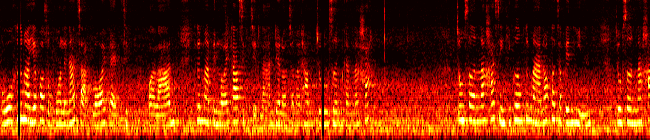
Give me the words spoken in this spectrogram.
โอ้ขึ้นมาเยอะพอสมควรเลยนะจาก 180 กว่าล้าน ขึ้นมาเป็น 197 ล้าน เดี๋ยวเราจะมาทำจูเซินกันนะคะ จูเซินนะคะ สิ่งที่เพิ่มขึ้นมานอกก็จะเป็นหินจูเซินนะคะ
